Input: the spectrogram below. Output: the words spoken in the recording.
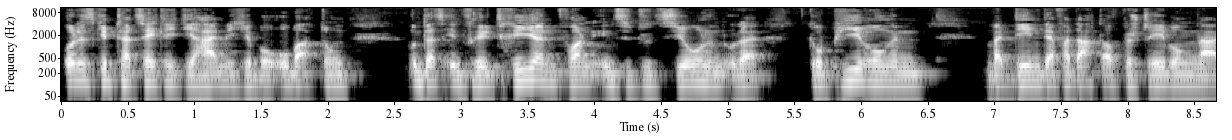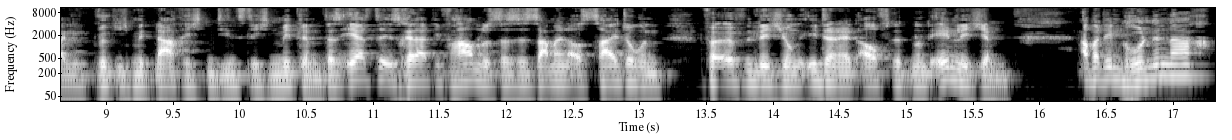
und es gibt tatsächlich die heimliche Beobachtung und das Infiltrieren von Institutionen oder Gruppierungen, bei denen der Verdacht auf Bestrebungen naheliegt, wirklich mit nachrichtendienstlichen Mitteln. Das erste ist relativ harmlos, das ist Sammeln aus Zeitungen, Veröffentlichungen, Internetauftritten und ähnlichem. Aber dem Grunde nach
